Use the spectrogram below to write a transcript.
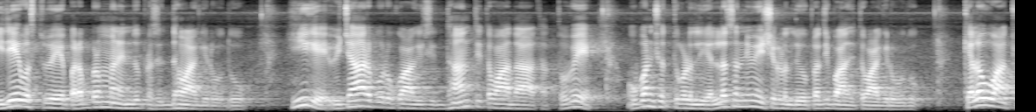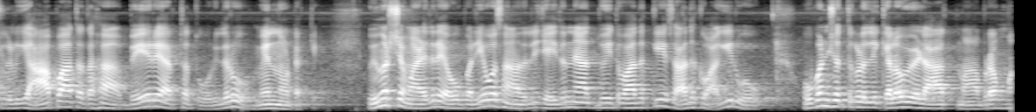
ಇದೇ ವಸ್ತುವೇ ಪರಬ್ರಹ್ಮನೆಂದು ಪ್ರಸಿದ್ಧವಾಗಿರುವುದು. ಹೀಗೆ ವಿಚಾರಪೂರ್ವಕವಾಗಿ ಸಿದ್ಧಾಂತಿತವಾದ ತತ್ವವೇ ಉಪನಿಷತ್ತುಗಳಲ್ಲಿ ಎಲ್ಲ ಸನ್ನಿವೇಶಗಳಲ್ಲಿಯೂ ಪ್ರತಿಪಾದಿತವಾಗಿರುವುದು. ಕೆಲವು ವಾಕ್ಯಗಳಿಗೆ ಆಪಾತತಃ ಬೇರೆ ಅರ್ಥ ತೋರಿದರೂ ಮೇಲ್ನೋಟಕ್ಕೆ. ವಿಮರ್ಶೆ ಮಾಡಿದರೆ ಅವು ಪರ್ಯವಸಾನದಲ್ಲಿ ಚೈತನ್ಯಾದ್ವೈತವಾದಕ್ಕೆ ಸಾಧಕವಾಗಿ ಇರುವವು ಉಪನಿಷತ್ತುಗಳಲ್ಲಿ ಕೆಲವು ವೇಳೆ ಆತ್ಮ, ಬ್ರಹ್ಮ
